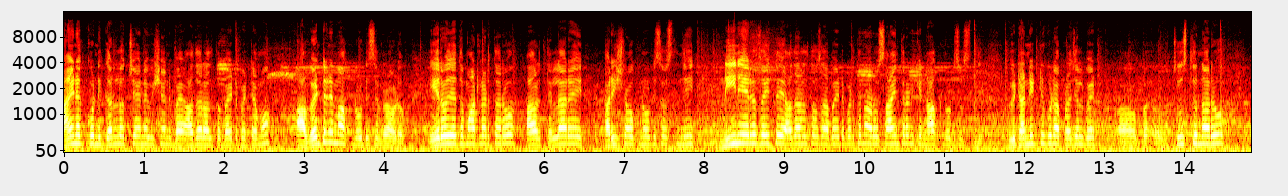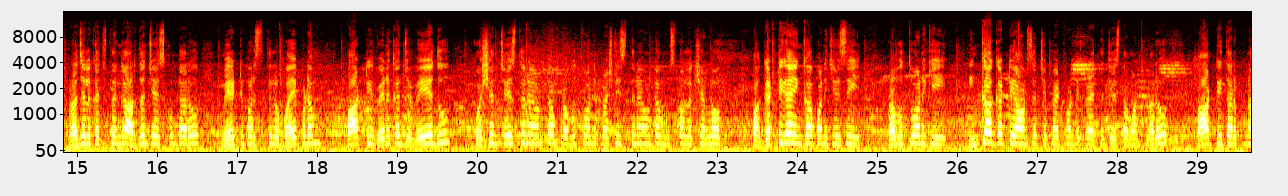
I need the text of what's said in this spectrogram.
ఆయనకు కొన్ని గన్లు వచ్చాయనే విషయాన్ని ఆధారాలతో బయటపెట్టామో ఆ వెంటనే మాకు నోటీసులు రావడం. ఏ రోజైతే మాట్లాడతారో ఆ తెల్లారే హరీష్ రావుకు నోటీస్ వస్తుంది. నేను ఏ రోజైతే ఆధారాలతో సహా బయటపెడతానో ఆ రోజు సాయంత్రానికి నాకు నోటీస్ వస్తుంది. వీటన్నిటిని కూడా ప్రజలు బయట చూస్తున్నారు. ప్రజలు ఖచ్చితంగా అర్థం చేసుకుంటారు. మేము ఎట్టి పరిస్థితుల్లో భయపడం పార్టీ వెనకంజ వేయదు. క్వశ్చన్ చేస్తూనే ఉంటాం ప్రభుత్వాన్ని ప్రశ్నిస్తూనే ఉంటాం. మున్సిపల్ ఎలక్షన్లో గట్టిగా ఇంకా పనిచేసి ప్రభుత్వానికి ఇంకా గట్టి ఆన్సర్ చెప్పేటువంటి ప్రయత్నం చేస్తామంటున్నారు. పార్టీ తరపున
